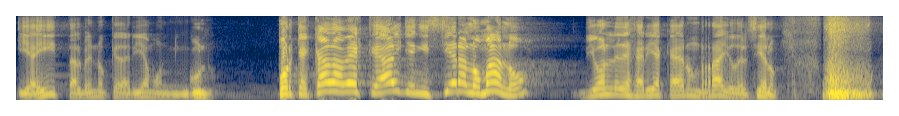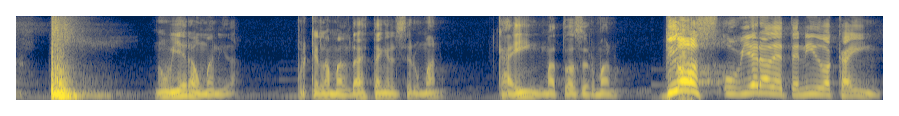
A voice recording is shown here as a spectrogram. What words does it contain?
Y ahí tal vez no quedaríamos ninguno. Porque cada vez que alguien hiciera lo malo, Dios le dejaría caer un rayo del cielo. No hubiera humanidad, porque la maldad está en el ser humano. Caín mató a su hermano. Dios hubiera detenido a Caín.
